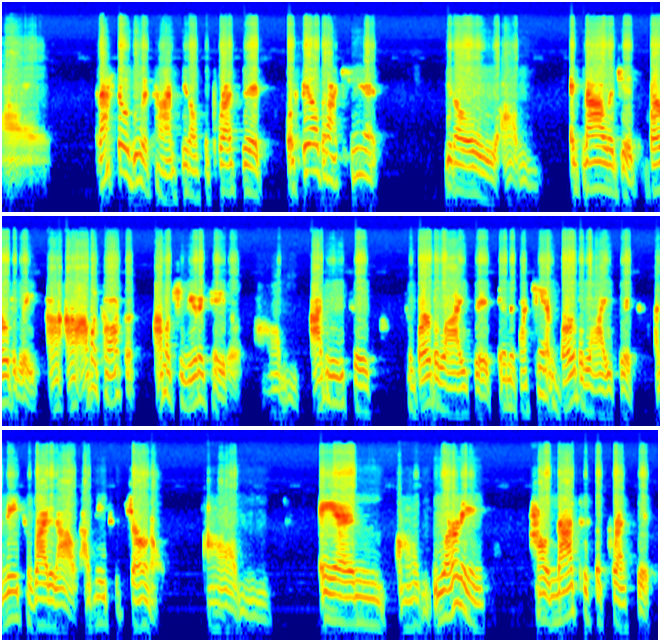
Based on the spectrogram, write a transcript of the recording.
uh, and I still do at times, you know, suppress it or feel that I can't, you know, um, acknowledge it verbally. I, am a talker. I'm a communicator. Um, I need to to verbalize it, and if I can't verbalize it, I need to write it out. I need to journal, um, and um, learning how not to suppress it,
